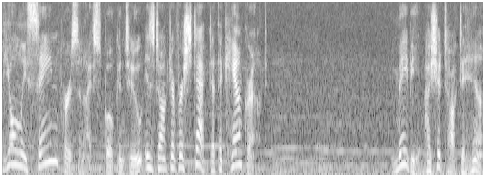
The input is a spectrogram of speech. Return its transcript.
The only sane person I've spoken to is Dr. Verstecht at the campground. Maybe I should talk to him.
